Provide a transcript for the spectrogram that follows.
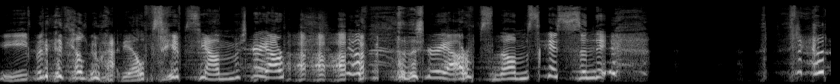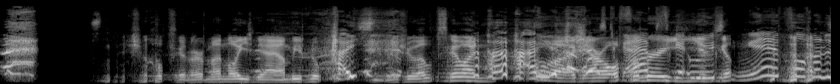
Even if how the elf sips, yum, stray out. The stray out, snums, kissing it. Schulp, er wordt maar nooit ja, aan bieden. Hey. Schulp, gewoon. Oh, ik ga er over je. Yeah, full van de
